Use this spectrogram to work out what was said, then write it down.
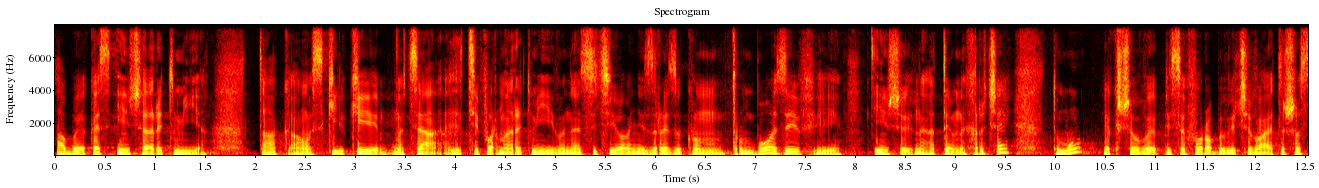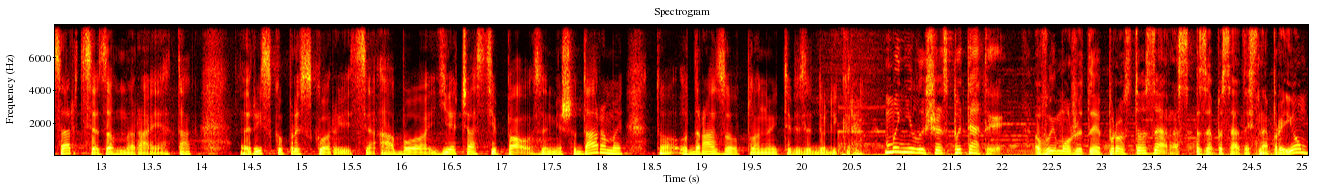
або якась інша аритмія. Так, а оскільки оця, ці форми аритмії вони асоційовані з ризиком тромбозів і інших негативних речей, тому якщо ви після хвороби відчуваєте, що серце завмирає, так, різко прискорюється, або є часті паузи між ударами, то одразу плануйте візит до лікаря. Мені лише спитати. Ви можете просто зараз записатись на прийом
